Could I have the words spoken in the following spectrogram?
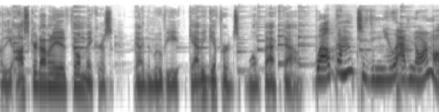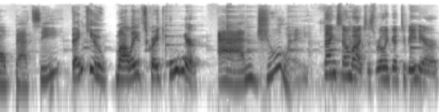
are the Oscar nominated filmmakers behind the movie Gabby Giffords Won't Back Down. Welcome to the new abnormal, Betsy. Thank you, Molly. It's great to be here. And Julie. Thanks so much. It's really good to be here.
